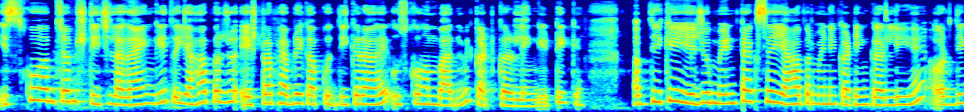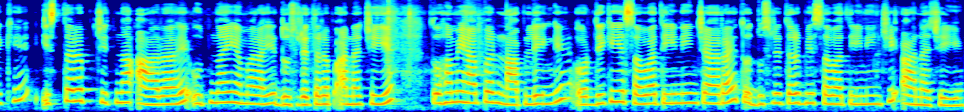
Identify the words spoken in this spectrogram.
इसको अब जब स्टिच लगाएँगे तो यहाँ पर जो एक्स्ट्रा फैब्रिक आपको दिख रहा है, उसको हम बाद में कट कर लेंगे, ठीक है? अब देखिए, ये जो मेन टक्स है, यहाँ पर मैंने कटिंग कर ली है और देखिए, इस तरफ़ जितना आ रहा है, उतना ही हमारा ये दूसरे तरफ़ आना चाहिए। तो हम यहाँ पर नाप लेंगे और देखिए, ये सवा तीन इंच आ रहा है तो दूसरी तरफ़ भी सवा तीन इंच ही आना चाहिए।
